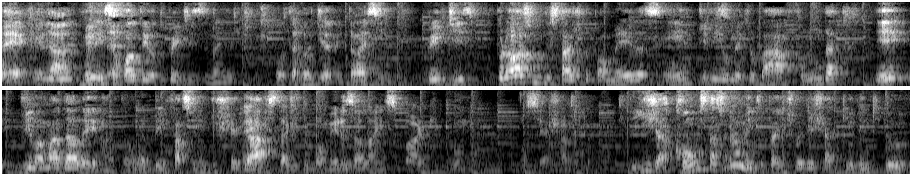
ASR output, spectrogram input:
É, cuidado. Em São Paulo tem outro Perdizes, mas outra rua Diana. Então é assim, Perdiz, próximo do estádio do Palmeiras, entre o metrô Barra Funda e Vila Madalena. Então é bem facinho de É, chegar. estádio do Palmeiras, Alliance Park, como você achar melhor. E já com estacionamento, tá? A gente vai deixar aqui o link do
